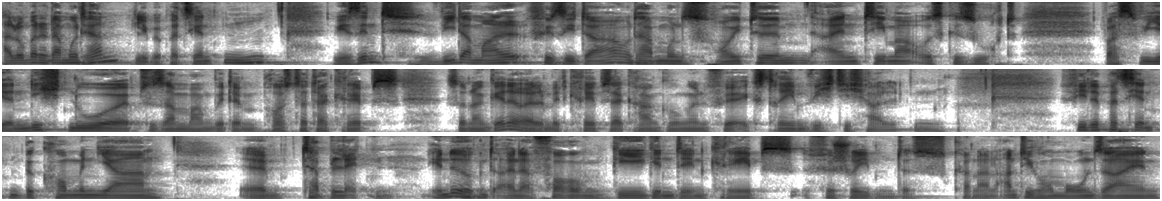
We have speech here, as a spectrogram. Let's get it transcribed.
Hallo meine Damen und Herren, liebe Patienten. Wir sind wieder mal für Sie da und haben uns heute ein Thema ausgesucht, was wir nicht nur im Zusammenhang mit dem Prostatakrebs, sondern generell mit Krebserkrankungen für extrem wichtig halten. Viele Patienten bekommen ja äh, Tabletten in irgendeiner Form gegen den Krebs verschrieben. Das kann ein Antihormon sein,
